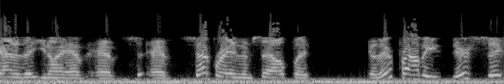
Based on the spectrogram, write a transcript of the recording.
kind of the you know have have have separated themselves but you know they're probably there's six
